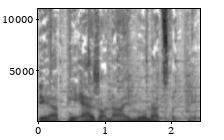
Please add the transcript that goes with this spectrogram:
Der PR-Journal Monatsrückblick.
